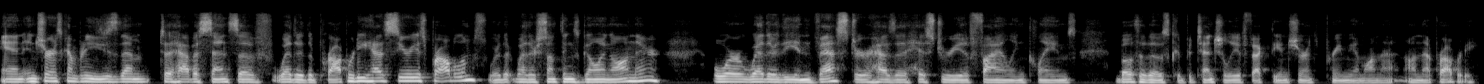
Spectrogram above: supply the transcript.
And insurance companies use them to have a sense of whether the property has serious problems, whether, whether something's going on there, or whether the investor has a history of filing claims. Both of those could potentially affect the insurance premium on that on that property.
